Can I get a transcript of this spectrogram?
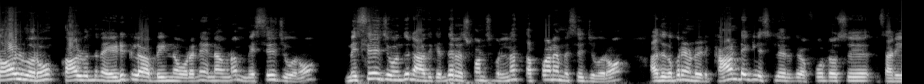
கால் வரும் கால் வந்து நான் எடுக்கல அப்படின்ன உடனே என்ன ஆகுனா மெசேஜ் வரும். மெசேஜ் வந்து நான் அதுக்கு எந்த ரெஸ்பான்சிபிள்னா தப்பான மெசேஜ் வரும். அதுக்கப்புறம் என்னுடைய கான்டாக்ட் லிஸ்ட்டில் இருக்கிற ஃபோட்டோஸு சாரி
